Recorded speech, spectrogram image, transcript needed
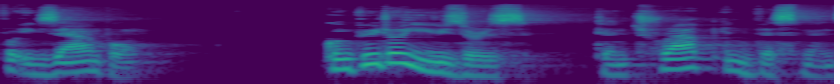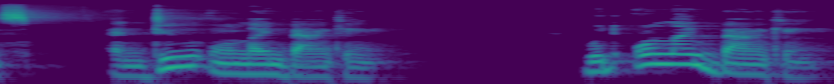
For example, computer users can track investments and do online banking. With online banking,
